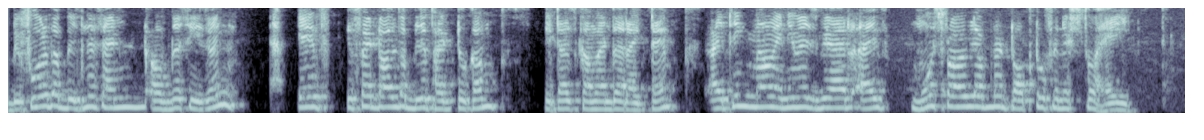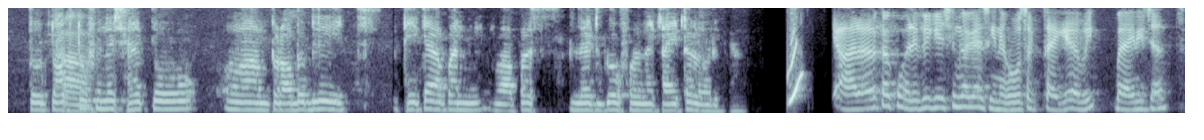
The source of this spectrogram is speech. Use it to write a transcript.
before the business end of the season if if at all the blip had to come it has come at the right time I think now anyways we are I most probably अपना टॉप टू फिनिश तो है ही। तो टॉप टू फिनिश है तो प्रॉबेबली ठीक है अपन वापस let's go for the title और क्या? आरआर का क्वालिफिकेशन का क्या सीन है? हो सकता है क्या अभी बाय एनी चांस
